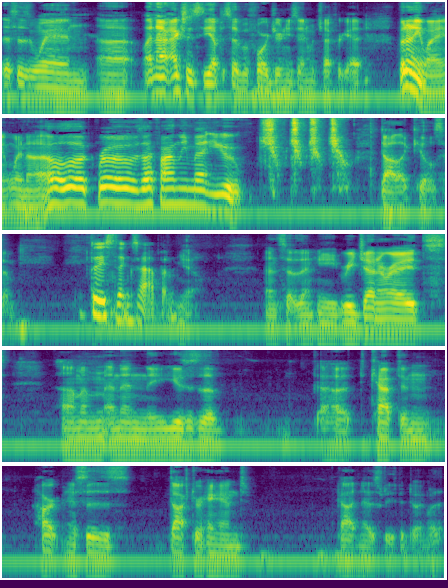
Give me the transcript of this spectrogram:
This is when, uh, and I actually it's the episode before Journey's End, which I forget. But anyway, when uh, oh look, Rose, I finally met you. Choo, choo, choo, choo. Dalek kills him. These things happen. Yeah, and so then he regenerates, um, and, and then he uses the uh, Captain Harkness's Doctor Hand. God knows what he's been doing with it.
